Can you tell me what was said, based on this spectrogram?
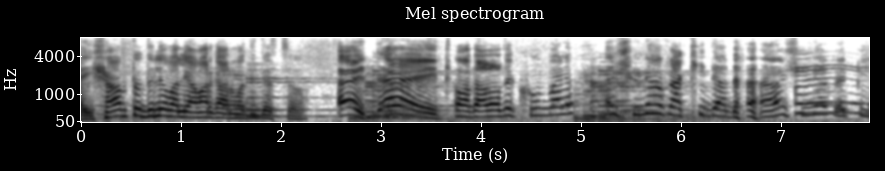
এই সব তো দিলে বলি আমার গার মধ্যে দিচ্ছ এই এই তোমার দাদা যে খুব ভালো। সোনা পাখি দাদা সোনা পাখি।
